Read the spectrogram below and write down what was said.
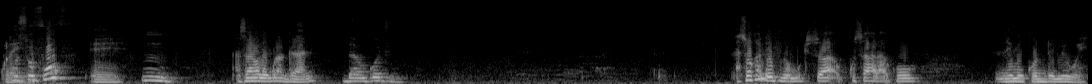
Kulaini. musufufu Eh, nasaalako n'omugagga ani? Dankoti nasooka nefuna omukisa okusaalako ne mukoddomi we.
